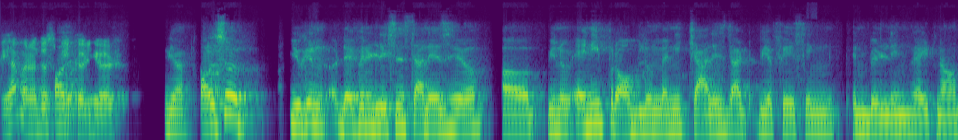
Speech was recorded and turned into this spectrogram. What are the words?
We have another speaker here. Yeah. Also, you can definitely, since Tanay is here, uh, you know, any problem, any challenge that we are facing in building right now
